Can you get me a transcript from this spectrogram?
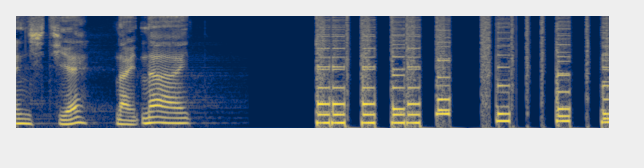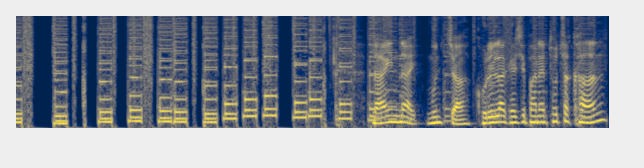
NCT의 Night Night. 나인나잇 문자 고릴라 게시판에 도착한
